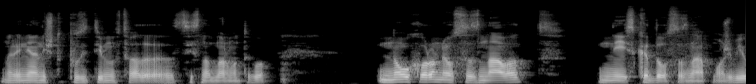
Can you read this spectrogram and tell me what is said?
Нали, няма нищо позитивно в това да си с наднормата го много хора не осъзнават, не искат да осъзнават, може би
